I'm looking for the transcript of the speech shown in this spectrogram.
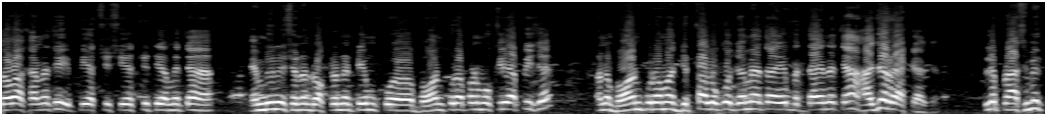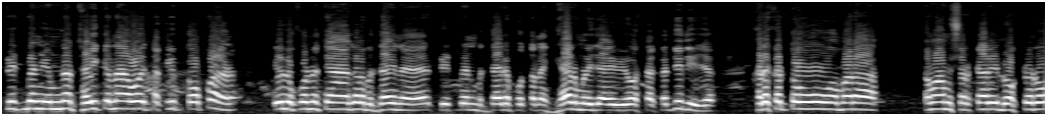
દવાખાનેથી પીએચસી સીએચસીથી અમે ત્યાં એમ્બ્યુલન્સ અને ડૉક્ટરની ટીમ ભવાનપુરા પણ મોકલી આપી છે. અને ભવાનપુરામાં જેટલા લોકો જમ્યા હતા એ બધા એને ત્યાં હાજર રાખ્યા છે. એટલે પ્રાથમિક ટ્રીટમેન્ટ એમને થઈ કે ના હોય તકલીફ તો પણ એ લોકોને ત્યાં આગળ બધાને ટ્રીટમેન્ટ બધાને પોતાને ઘેર મળી જાય એવી વ્યવસ્થા કરી દીધી છે. ખરેખર તો હું અમારા તમામ સરકારી ડૉક્ટરો,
